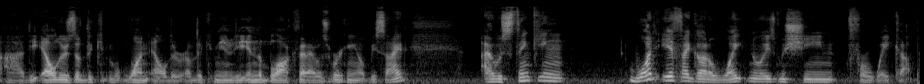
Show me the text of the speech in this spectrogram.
uh, the elders of the one elder of the community in the block that I was working out beside. I was thinking, what if I got a white noise machine for wake up?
